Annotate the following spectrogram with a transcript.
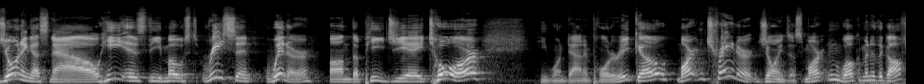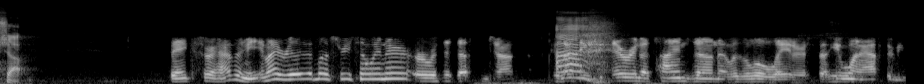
Joining us now, he is the most recent winner on the PGA Tour. He won down in Puerto Rico. Martin Trainer joins us. Martin, welcome into the golf shop. Thanks for having me. Am I really the most recent winner, or was it Dustin Johnson? Because I think ah. they were in a time zone that was a little later, so he went after me.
